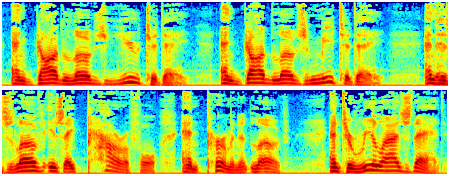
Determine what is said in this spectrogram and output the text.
And God loves you today. And God loves me today. And His love is a powerful and permanent love. And to realize that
